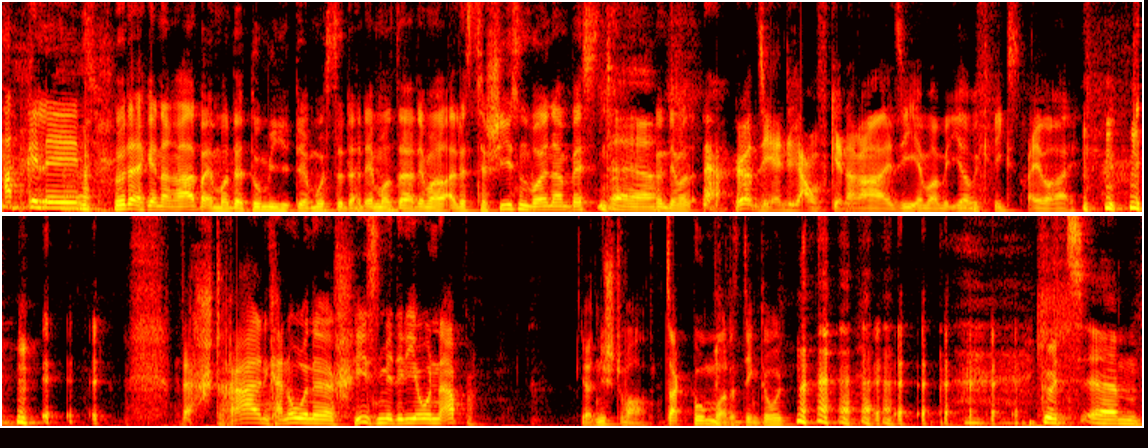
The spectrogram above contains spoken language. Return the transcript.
Abgelehnt. Nur der General war immer der Dummi, der musste dann immer, der hat immer alles zerschießen wollen am besten. Ja, ja. Und immer, na, hören Sie endlich auf, General, Sie immer mit Ihrer Kriegstreiberei. Mit der Strahlenkanone schießen wir die Dionen ab. Ja, nicht wahr. Zack, bumm, war das Ding tot. Gut, ähm,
